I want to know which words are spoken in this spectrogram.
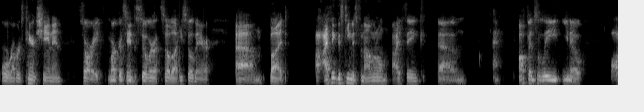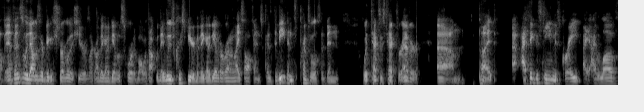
Oral Roberts, Terrence Shannon. Sorry, Marco Santos-Silva. Silva, he's still there. Um, but I think this team is phenomenal. I think um, offensively, you know, offensively that was their biggest struggle this year. Was like, are they going to be able to score the ball without? When they lose Chris Beard, are they going to be able to run a nice offense? Because the defense principles have been with Texas Tech forever. Um, but I think this team is great. I, I, love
